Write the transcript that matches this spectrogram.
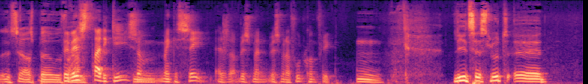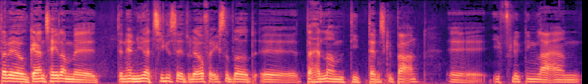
det ser også bedre ud for Bevidst ham. strategi, som mm. man kan se, altså, hvis, man, hvis man har fuld konflikt. Mm. Lige til slut, øh, der vil jeg jo gerne tale om øh, den her nye artikelserie, du laver for Ekstrabladet, øh, der handler om de danske børn øh, i flygtningelejren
